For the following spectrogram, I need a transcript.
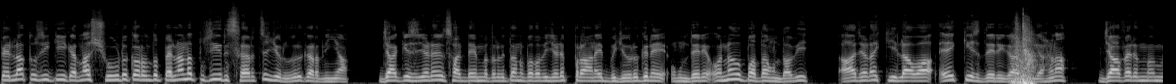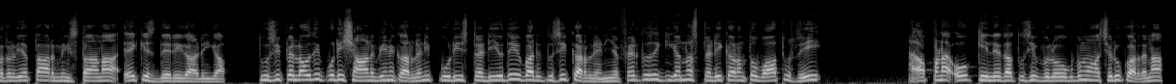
ਪਹਿਲਾਂ ਤੁਸੀਂ ਕੀ ਕਰਨਾ ਸ਼ੂਟ ਕਰਨ ਤੋਂ ਪਹਿਲਾਂ ਨਾ ਤੁਸੀਂ ਰਿਸਰਚ ਜ਼ਰੂਰ ਕਰਨੀ ਆ। ਜਾਂ ਕਿਸੇ ਜਿਹੜੇ ਸਾਡੇ ਮਤਲਬ ਤੁਹਾਨੂੰ ਪਤਾ ਵੀ ਜਿਹੜੇ ਪੁਰਾਣੇ ਬਜ਼ੁਰਗ ਨੇ, ਹੁੰਦੇ ਨੇ, ਉਹਨਾਂ ਨੂੰ ਪਤਾ ਹੁੰਦਾ ਵੀ ਆ ਜਿਹੜਾ ਕਿਲਾ ਵਾ, ਇਹ ਕਿਸ ਦੇ ਰਿਗਾਰਡਿੰਗ ਆ, ਹਨਾ? ਜਾਂ ਫਿਰ ਮ- ਮਤਲਬ ਇਹ ਧਾਰਮਿਕ ਸਥਾਨ ਆ, ਇਹ ਕਿਸ ਦੇ ਰਿਗਾਰਡਿੰਗ ਆ? ਤੁਸੀਂ ਪਹਿਲਾਂ ਉਹਦੀ ਪੂਰੀ ਛਾਣਬੀਨ ਕਰ ਲੈਣੀ, ਪੂਰੀ ਸਟੱਡੀ ਉਹਦੇ ਬਾਰੇ ਤੁਸੀਂ ਕਰ ਲੈਣੀ ਆ। ਫਿਰ ਤੁਸੀਂ ਕੀ ਕਰਨਾ ਸਟੱਡੀ ਕਰਨ ਤੋਂ ਬਾਅਦ ਤੁਸੀਂ ਆਪਣਾ ਉਹ ਕਿਲੇ ਦਾ ਤੁਸੀਂ ਵਲੌਗ ਬਣਾਉਣਾ ਸ਼ੁਰੂ ਕਰ ਦੇਣਾ।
